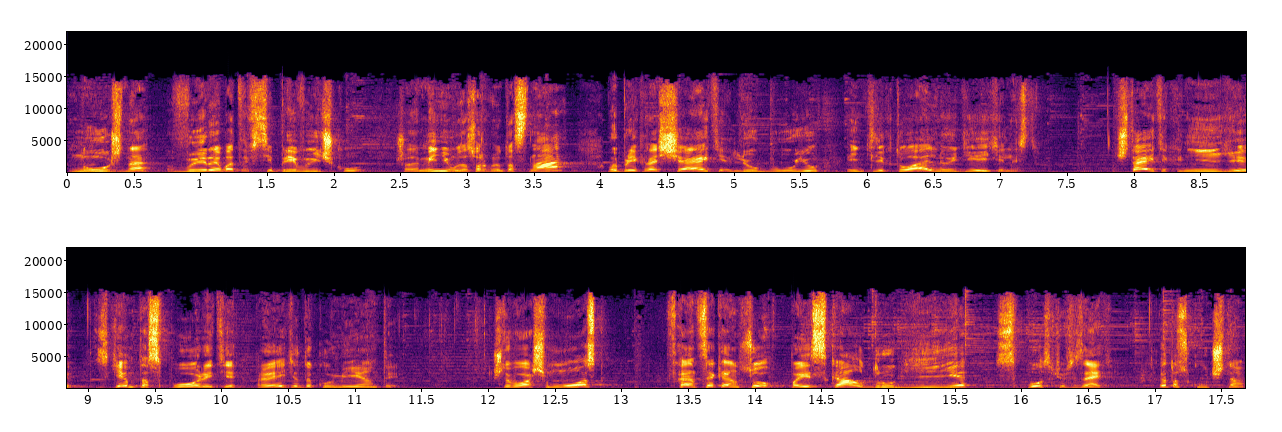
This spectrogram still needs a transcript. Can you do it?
нужно выработать все привычку, что минимум за 40 минут сна вы прекращаете любую интеллектуальную деятельность. Читаете книги, с кем-то спорите, проверяете документы – чтобы ваш мозг в конце концов поискал другие способы все знать. Это скучно,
